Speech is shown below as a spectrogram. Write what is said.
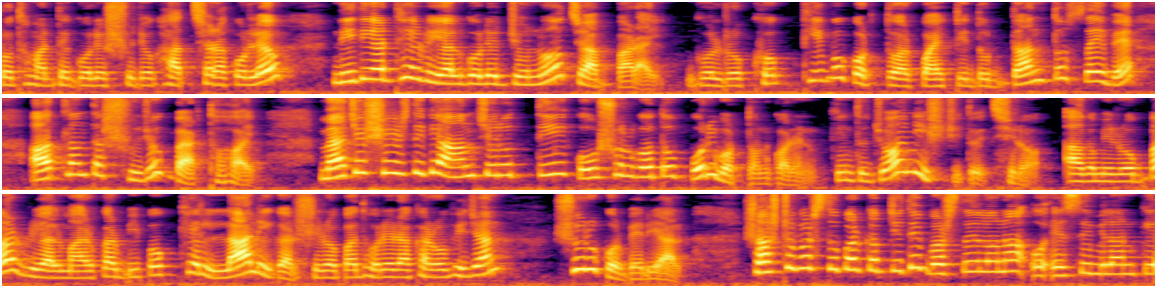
প্রথমার্ধে গোলের সুযোগ হাতছাড়া করলেও দ্বিতীয়ার্ধে রিয়াল গোলের জন্য চাপ বাড়ায়। গোলরক্ষক থিবো কর্তোয়ার কয়েকটি দুর্দান্ত সেভে আটলান্তার সুযোগ ব্যর্থ হয়। ম্যাচের শেষ দিকে আনচেলত্তি কৌশলগত পরিবর্তন করেন, কিন্তু জয় নিশ্চিতই ছিল। আগামী রোববার রিয়াল মায়োকার বিপক্ষে লা লিগার শিরোপা ধরে রাখার অভিযান শুরু করবে রিয়াল। ষষ্ঠবার সুপার কাপ জিতে বার্সেলোনা ও এসি মিলানকে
